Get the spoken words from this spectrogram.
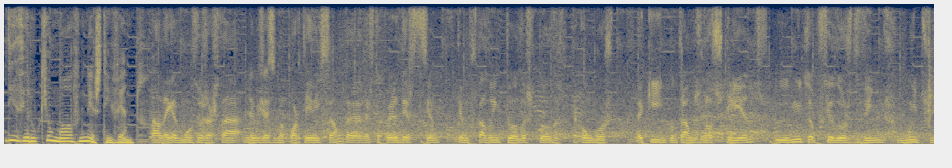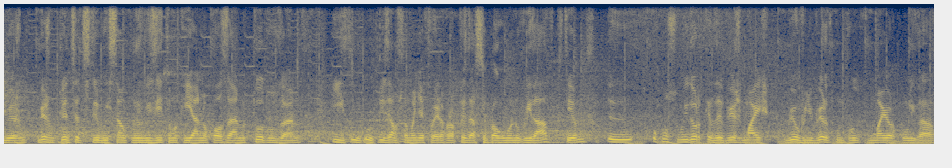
dizer o que o move neste evento. A Adega de Monção já está na 24 edição desta feira, desde sempre. Temos estado em todas, todas, é com gosto. Aqui encontramos os nossos clientes, muitos apreciadores de vinhos, muitos mesmo, mesmo clientes da distribuição que nos visitam aqui ano após ano, todos os anos e utilizamos também a feira para apresentar sempre alguma novidade que temos. O consumidor cada vez mais vê o vinho verde como um produto de maior qualidade,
